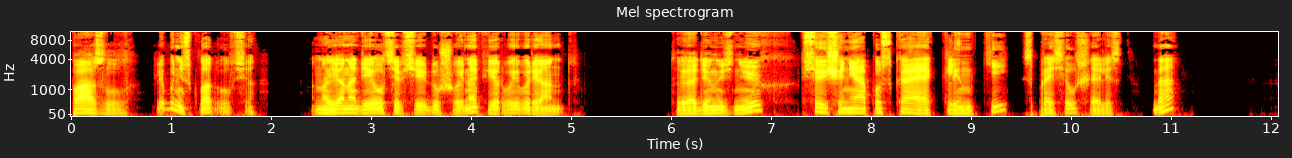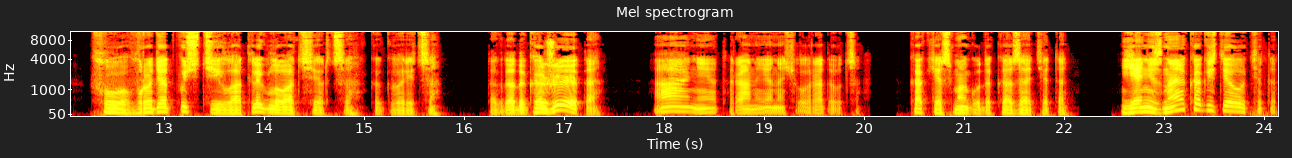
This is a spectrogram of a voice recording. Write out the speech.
пазл, либо не складывался. Но я надеялся всей душой на первый вариант. «Ты один из них?» Все еще не опуская клинки, спросил Шелест. «Да?» Фу, вроде отпустило, отлегло от сердца, как говорится. Тогда докажи это. А, нет, рано я начал радоваться. Как я смогу доказать это? Я не знаю, как сделать это.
